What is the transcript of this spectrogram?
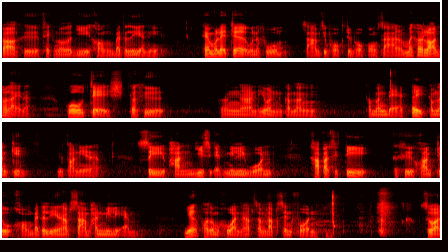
ก็คือเทคโนโลยีของแบตเตอรี่อันนี้ Temperature อุณหภูมิ 36.6 องศา ไม่ค่อยร้อนเท่าไหร่นะ Voltage ก็คือพลังงานที่มันกำลังกำลังแดก เอ้ยกำลังกินอยู่ตอนนี้นะครับ 4,021 มิลลิโวลต์ Capacity ก็คือความจุของแบตเตอรี่นะครับ 3,000 มิลลิแอมป์เยอะพอสมควรนะครับสำหรับ ZenFone ส่วน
